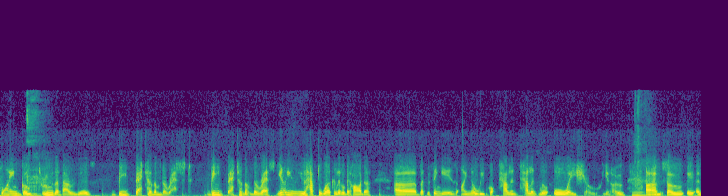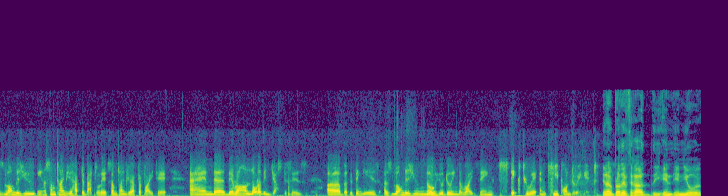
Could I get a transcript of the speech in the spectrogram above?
try and go through the barriers, be better than the rest. Be better than the rest. You know, you, you have to work a little bit harder. Uh, but the thing is, I know we've got talent. Talent will always show, you know. Um, so as long as you, you know, sometimes you have to battle it, sometimes you have to fight it, and uh, there are a lot of injustices. Uh, but the thing is, as long as you know you're doing the right thing, stick to it and keep on doing it. You know, brother Iftikhar, in in your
